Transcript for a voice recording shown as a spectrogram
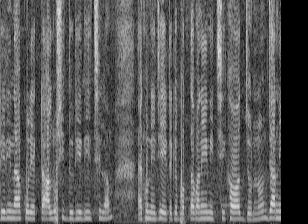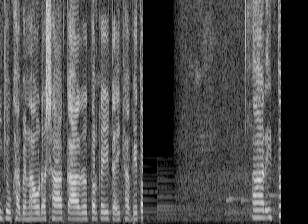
দেরি না করে একটা আলু সিদ্ধ দিয়ে দিয়েছিলাম। এখন এই যে এটাকে ভর্তা বানিয়ে নিচ্ছি খাওয়ার জন্য। জানি কেউ খাবে না, ওরা শাক আর তরকারিটাই খাবে। আর এই তো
